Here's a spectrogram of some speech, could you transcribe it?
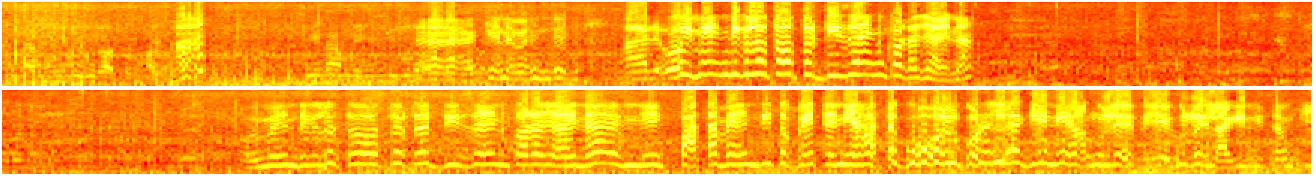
কেনা মেহেন্দিগুলো অত ভালো না। আহ? কেনা মেহেন্দিগুলো অত ভালো না। কেনা মেহেন্দি আর ওই মেহেন্দিগুলো তো অত ডিজাইন করা যায় না। ওই মেহেন্দিগুলো তো অতটা ডিজাইন করা যায় না। এমনি পাতা মেহেন্দি তো বেটে নিয়ে হাতে গোল করে লাগিয়ে নিয়ে আঙুলে দিয়ে এগুলোই লাগিয়ে নিতাম কি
